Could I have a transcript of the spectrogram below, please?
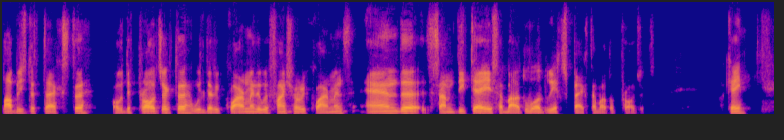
publish the text of the project with the requirement, with functional requirements, and uh, some details about what we expect about the project. Okay, uh,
